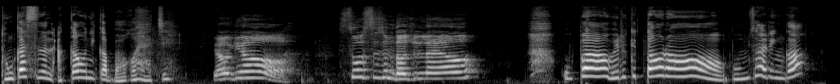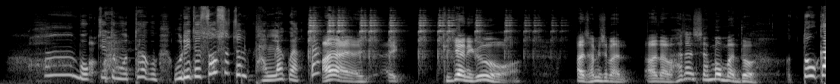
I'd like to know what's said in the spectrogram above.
돈가스는 아까우니까 먹어야지. 여기요. 소스 좀 넣어줄래요? 오빠 왜 이렇게 떨어? 몸살인가? 아, 먹지도 못하고 우리도 소스 좀 달라고 할까? 아, 아, 아 그게 아니고 아 잠시만 아 나 화장실 한 번만 더. 또 가?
